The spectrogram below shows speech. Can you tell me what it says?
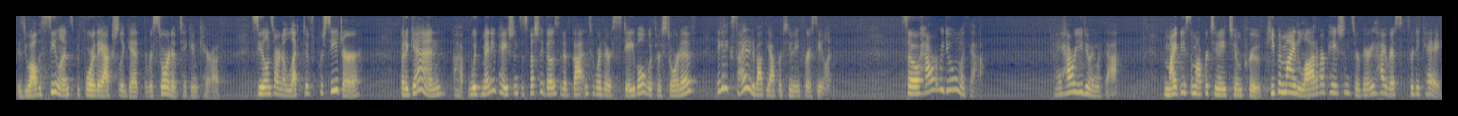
is do all the sealants before they actually get the restorative taken care of. Sealants are an elective procedure, but again, uh, with many patients, especially those that have gotten to where they're stable with restorative, they get excited about the opportunity for a sealant. So how are we doing with that? Okay, how are you doing with that? Might be some opportunity to improve. Keep in mind, a lot of our patients are very high risk for decay.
